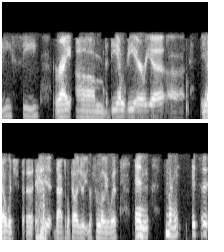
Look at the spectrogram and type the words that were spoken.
DC, right? Um, the DMV area, uh, you know, which uh, Dr. McKellar you're, you're familiar with, and Right. it's a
